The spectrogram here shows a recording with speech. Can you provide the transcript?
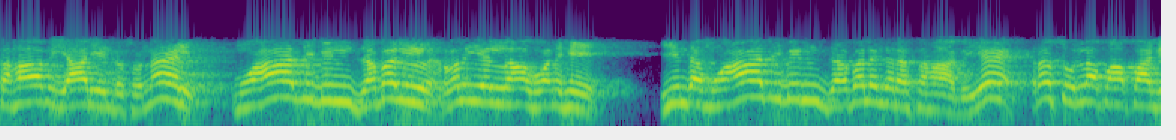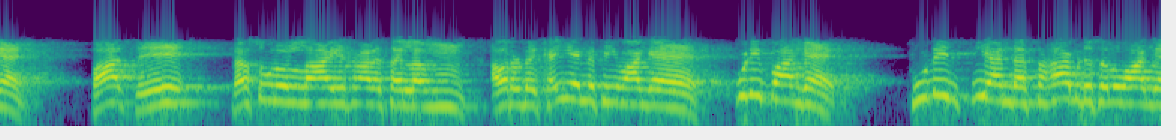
சஹாபி யார் என்று சொன்னால் முஹாதிபின் ஜபல் ரலியல்லாஹு அன்ஹு. இந்த முஹாதிபின் ஜபலுங்கிற சஹாபிய ரசூல்லா பாப்பாங்க பார்த்து ரசூலுல்லாஹி ஸல்லல்லாஹு அலைஹி அவருடைய கையை என்ன செய்வாங்க? பிடிப்பாங்க. பிடிச்சி அந்த சஹாபிட்டு சொல்லுவாங்க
